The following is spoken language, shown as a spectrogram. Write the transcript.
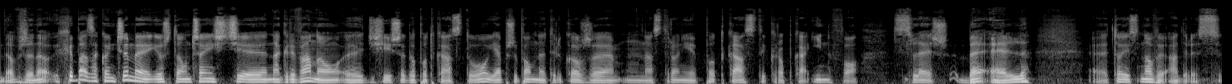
Dobrze, no chyba zakończymy już tą część e, nagrywaną e, dzisiejszego podcastu. Ja przypomnę tylko, że na stronie podcasty.info/bl e, to jest nowy adres,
